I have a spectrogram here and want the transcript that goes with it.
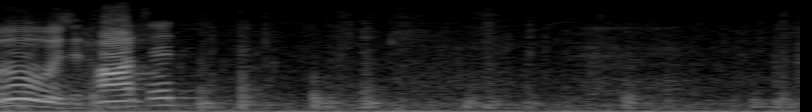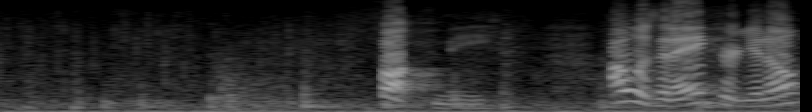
Ooh, is it haunted? Fuck me. I was an anchor, you know?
